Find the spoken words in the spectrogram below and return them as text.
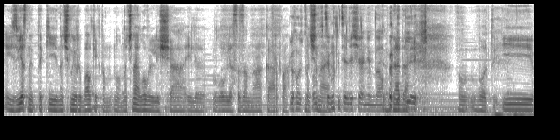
известны такие ночные рыбалки, как там, ну, ночная ловля леща или ловля сазана, карпа. Потому что ночная. в темноте леща не дал. Да-да. Вот. И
